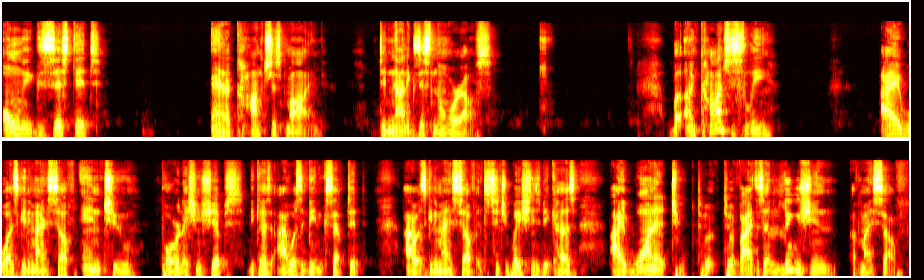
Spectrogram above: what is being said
only existed in a conscious mind, did not exist nowhere else. But unconsciously, I was getting myself into poor relationships because I wasn't being accepted. I was getting myself into situations because I wanted to, to, to provide this illusion of myself.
